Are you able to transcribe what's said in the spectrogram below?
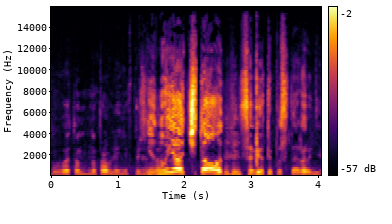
в этом направлении в Не, презентации? ну я читала Мгм. советы посторонних.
